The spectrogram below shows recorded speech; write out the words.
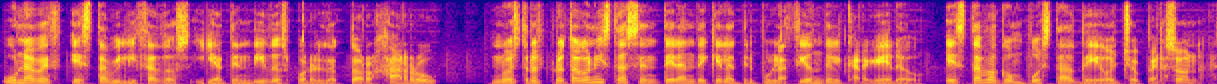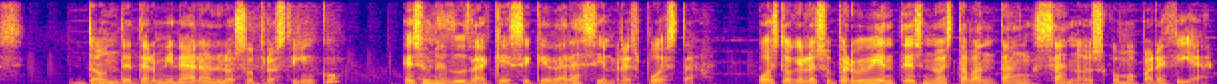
Una vez estabilizados y atendidos por el Dr. Harrow, Nuestros protagonistas se enteran de que la tripulación del carguero estaba compuesta de 8 personas. ¿Dónde terminaron los otros 5? Es una duda que se quedará sin respuesta, puesto que los supervivientes no estaban tan sanos como parecía,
